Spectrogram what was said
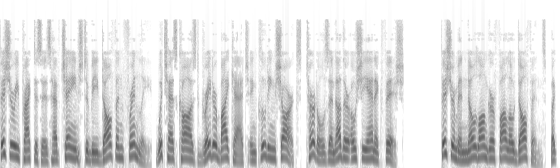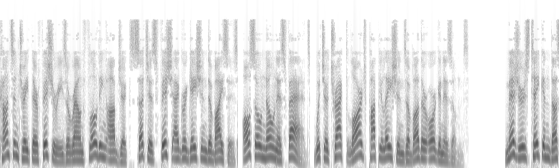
Fishery practices have changed to be dolphin-friendly, which has caused greater bycatch including sharks, turtles and other oceanic fish. Fishermen no longer follow dolphins, but concentrate their fisheries around floating objects such as fish aggregation devices, also known as FADs, which attract large populations of other organisms. Measures taken thus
